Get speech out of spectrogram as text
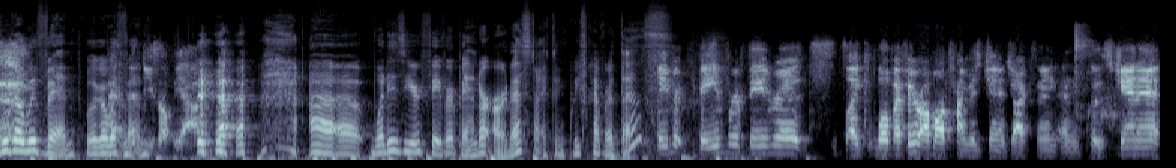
we'll go with Vin. We'll go with Vin Vin. Diesel, yeah. uh, what is your favorite band or artist? I think we've covered this. favorite, favorite, favorites. It's like, well, my favorite of all time is Janet Jackson, and so it's Janet,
